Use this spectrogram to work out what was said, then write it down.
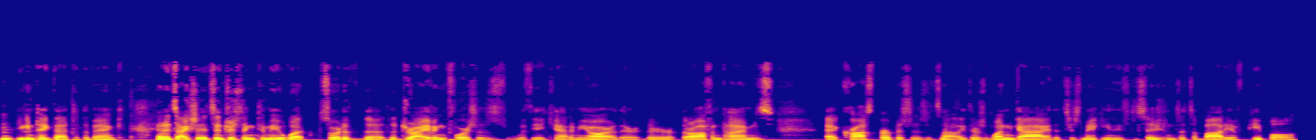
you can take that to the bank. And it's actually it's interesting to me what sort of the, the driving forces with the Academy are. They're they're they're oftentimes at cross purposes. It's not like there's one guy that's just making these decisions. It's a body of people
